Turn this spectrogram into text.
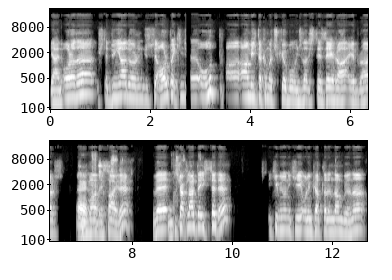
Yani orada işte dünya dördüncüsü, Avrupa ikinci e, olup A, A milli takıma çıkıyor bu oyuncular. İşte Zehra, Ebrar, evet. Tuğba vesaire. Ve kuşaklar değişse de 2012 olimpiyatlarından bu yana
